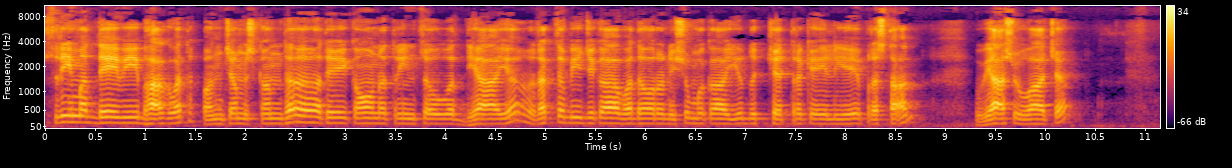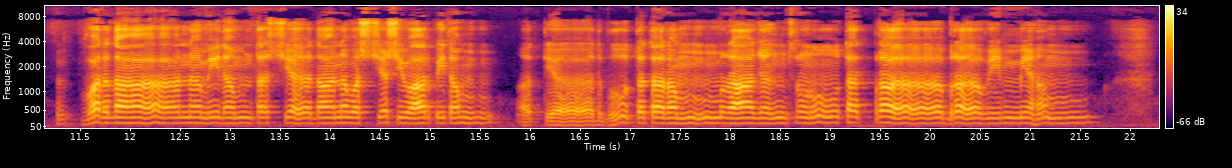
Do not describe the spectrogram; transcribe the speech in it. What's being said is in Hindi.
श्रीमद्देवी भागवत पंचम स्कंध कौन त्रिंशो अध्याय रक्त बीज का वध और निशुंभ का युद्ध क्षेत्र के लिए प्रस्थान। व्यासुवाच, वरदानमिदं तस्य दानवस्य शिवार्पितम्, अत्यद्भुततरं राजन् शृणु तत्प्रब्रवीम्यहम्।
